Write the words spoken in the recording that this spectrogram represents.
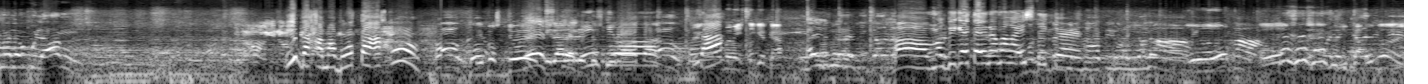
Galaw mo lang. Oo, yun Eh, baka mabuta ako. Si Boss Joey, kilala rin Thank you. Sa? May sticker ka? Ayun, meron ikaw na. Ah, magbigay tayo ng mga sticker. Oo. Kita ko to eh.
